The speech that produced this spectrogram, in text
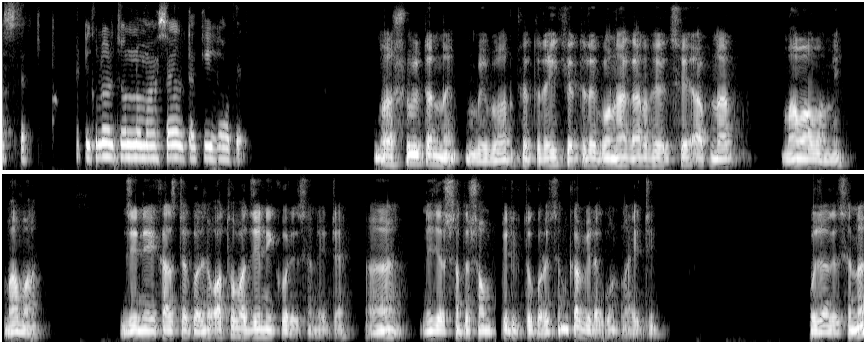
আছে এগুলোর জন্য মাসাইলটা কি হবে? অসুবিধা নেই। বিবাহের ক্ষেত্রে এই ক্ষেত্রে গুণাগার হয়েছে আপনার মামা মামি মামা যিনি এই কাজটা করেছেন অথবা যিনি করেছেন এটা হ্যাঁ? নিজের সাথে সম্পৃক্ত করেছেন কাবিরা গুণা এটি বোঝা গেছে না?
